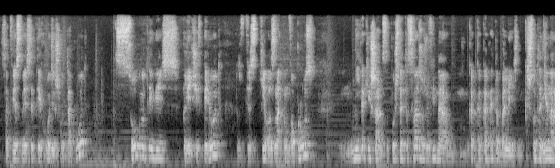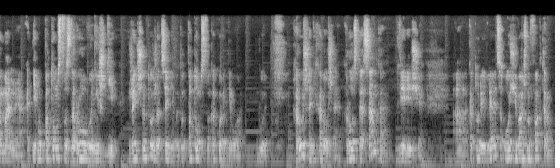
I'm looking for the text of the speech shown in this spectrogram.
Соответственно, если ты ходишь вот так вот, согнутый весь, плечи вперед, тело знаком вопрос, никаких шансов, потому что это сразу же видно как, как какая-то болезнь, что-то ненормальное. От него потомства здорового не жди. Женщина тоже оценивает, вот потомство какое от него будет. Хорошее, нехорошее. Рост и осанка – две вещи, а, которые являются очень важным фактором.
